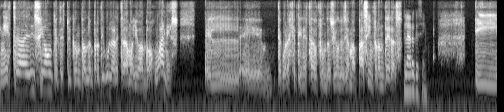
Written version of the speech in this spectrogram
En esta edición que te estoy contando en particular estábamos llevando a Juanes. Eh, ¿Te acuerdas que tiene esta fundación que se llama Paz sin Fronteras? Claro que sí. y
